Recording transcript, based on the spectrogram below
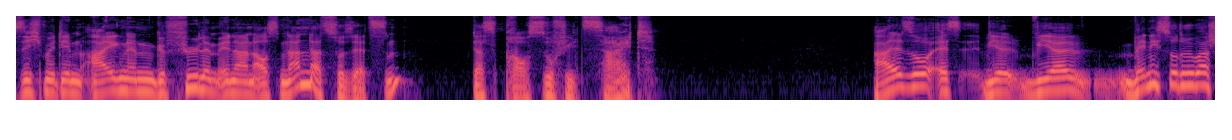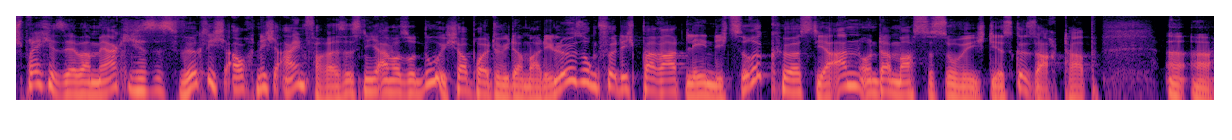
sich mit dem eigenen Gefühl im Inneren auseinanderzusetzen, das braucht so viel Zeit. Also, es, wir, wir, wenn ich so drüber spreche, selber merke ich, es ist wirklich auch nicht einfach. Es ist nicht einfach so, du, ich habe heute wieder mal die Lösung für dich parat, lehn dich zurück, hörst dir an und dann machst du es so, wie ich dir es gesagt habe. Uh -uh.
